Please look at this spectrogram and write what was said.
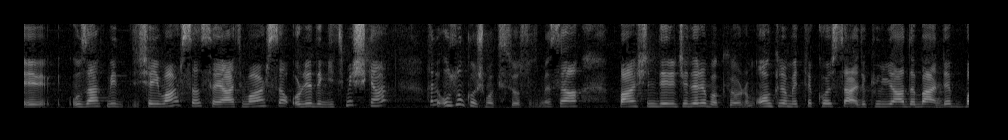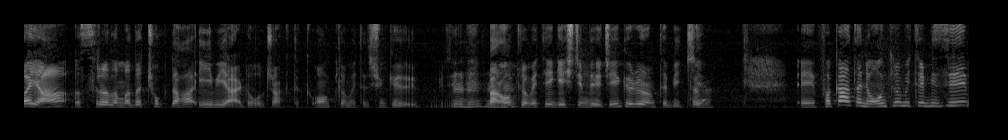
e, uzak bir şey varsa, seyahat varsa oraya da gitmişken hani uzun koşmak istiyorsunuz. Mesela ben şimdi derecelere bakıyorum. 10 kilometre koşsaydık Hülya da ben de bayağı sıralamada çok daha iyi bir yerde olacaktık 10 kilometre. Çünkü ben 10 kilometreyi geçtiğim dereceyi görüyorum tabii ki. Tabii. E, fakat hani 10 kilometre bizi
